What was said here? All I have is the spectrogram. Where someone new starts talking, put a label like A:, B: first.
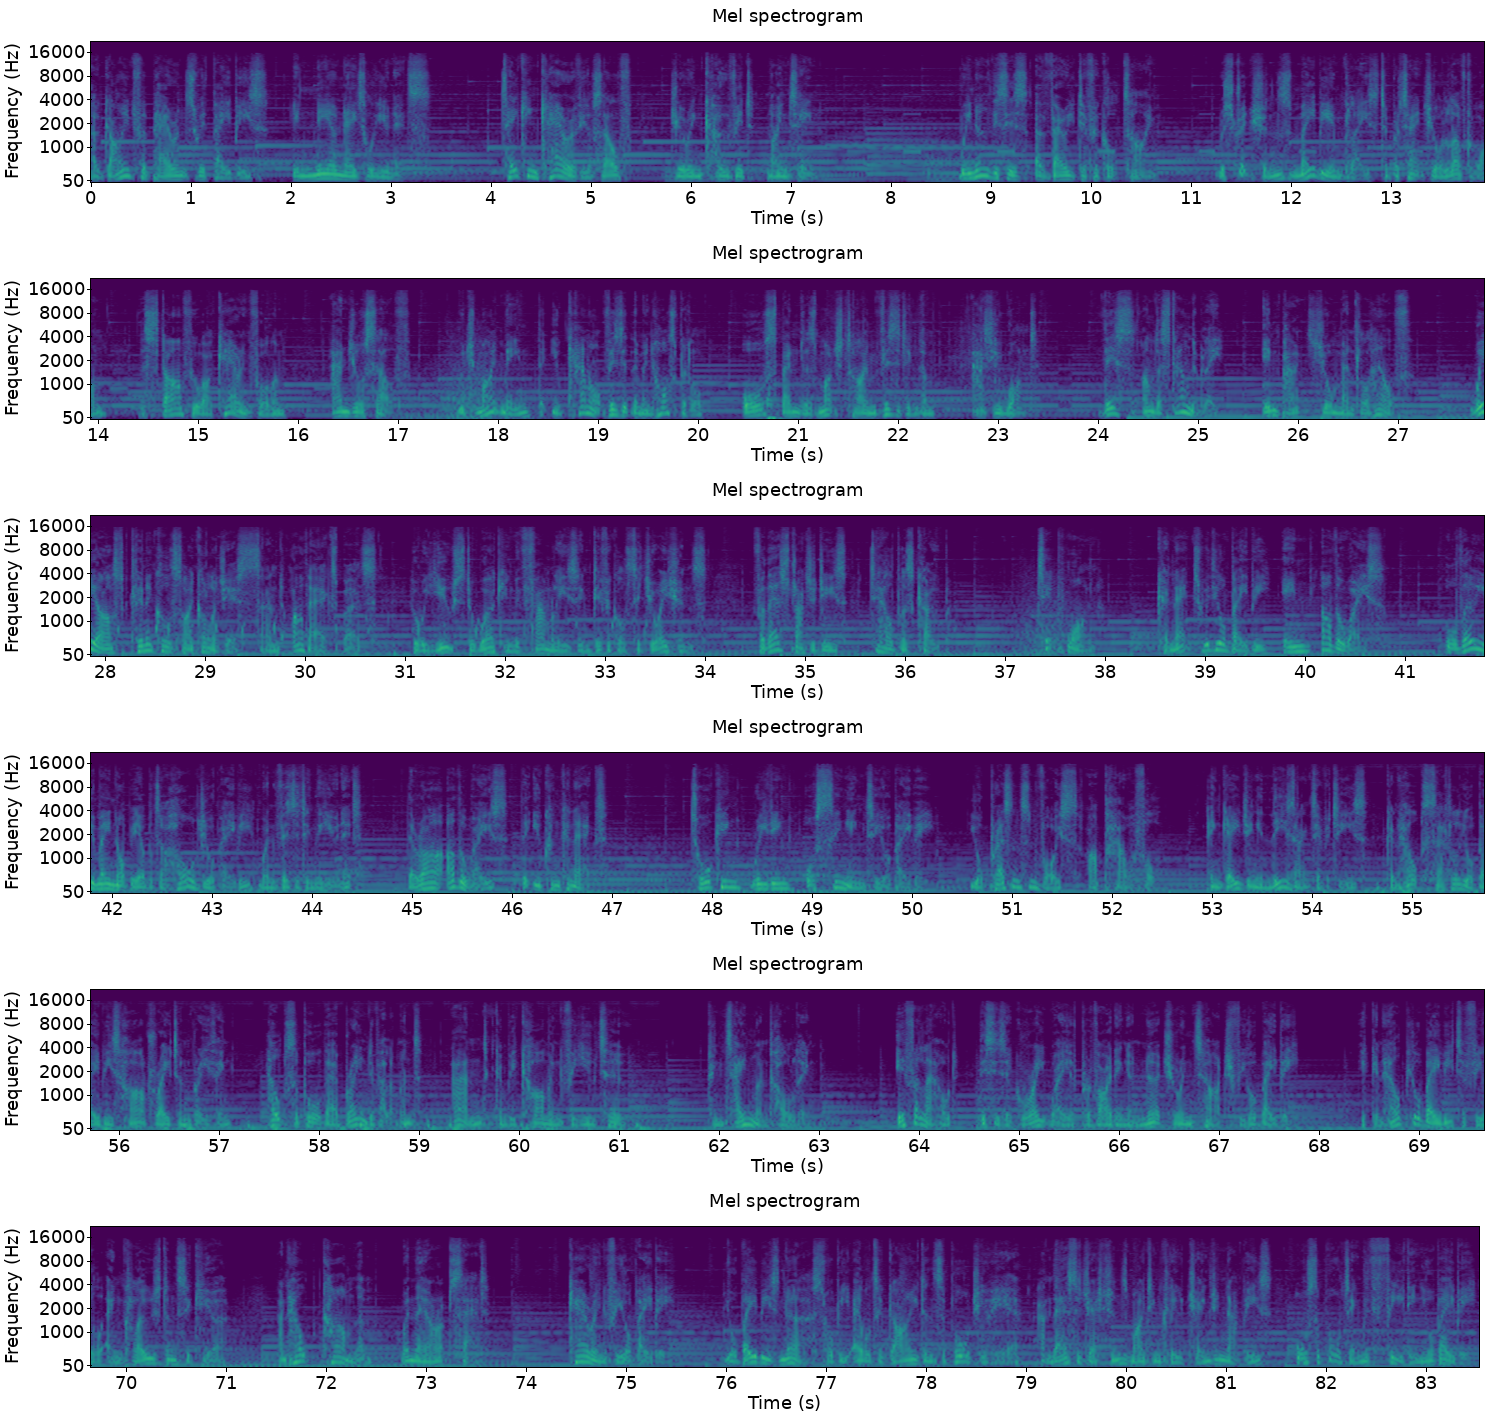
A: a guide for parents with babies in neonatal units. Taking care of yourself during COVID 19. We know this is a very difficult time. Restrictions may be in place to protect your loved one, the staff who are caring for them, and yourself, which might mean that you cannot visit them in hospital or spend as much time visiting them as you want. This, understandably, impacts your mental health. We asked clinical psychologists and other experts who are used to working with families in difficult situations for their strategies to help us cope. Tip 1. Connect with your baby in other ways. Although you may not be able to hold your baby when visiting the unit, there are other ways that you can connect. Talking, reading, or singing to your baby. Your presence and voice are powerful. Engaging in these activities can help settle your baby's heart rate and breathing, help support their brain development, and can be calming for you too. Containment holding. If allowed, this is a great way of providing a nurturing touch for your baby. It can help your baby to feel enclosed and secure and help calm them when they are upset. Caring for your baby. Your baby's nurse will be able to guide and support you here, and their suggestions might include changing nappies or supporting with feeding your baby.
